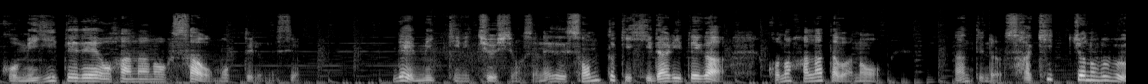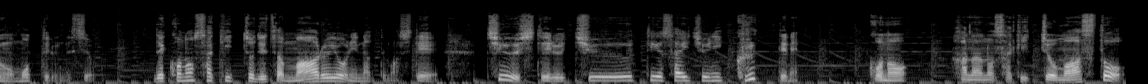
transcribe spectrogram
こう右手でお花の房を持ってるんですよ。で、ミッキーにチューしてますよね。で、その時左手が、この花束の、なんて言うんだろう、先っちょの部分を持ってるんですよ。で、この先っちょ実は回るようになってまして、チューしてる、チューっていう最中にくるってね、この花の先っちょを回すと、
